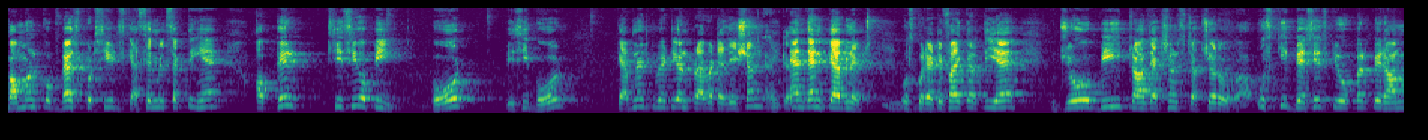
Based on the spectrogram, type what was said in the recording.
گورنمنٹ کو بیسٹ پروسیڈس کیسے مل سکتی ہیں اور پھر C C O P board P C board cabinet committee on privatisation and then cabinet اس کو ریٹیفائی کرتی ہے جو بھی ٹرانزیکشن اسٹرکچر ہوگا اس کی بیسس کے اوپر پھر ہم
